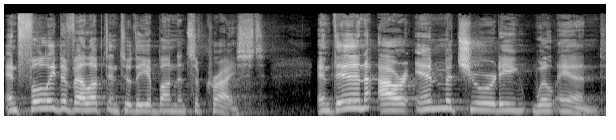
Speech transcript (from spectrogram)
and fully developed into the abundance of Christ. And then our immaturity will end.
